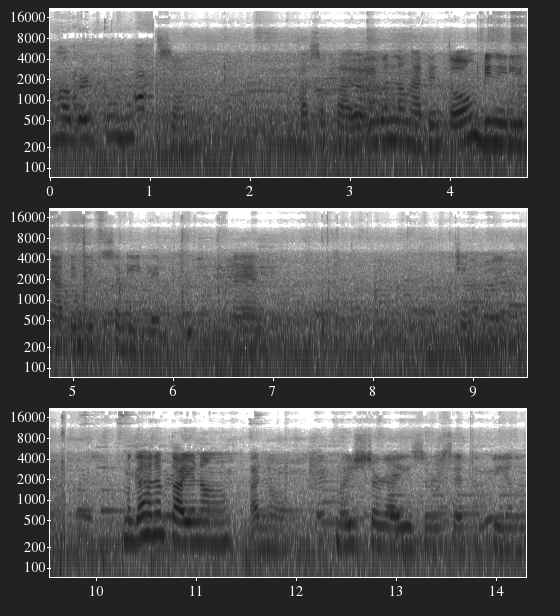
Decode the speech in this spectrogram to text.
Ang haggard ko, no? Watson. Pasok tayo. Iwan lang natin tong binili natin dito sa gilid. Yun. Maghahanap tayo ng ano, moisturizer Cetaphil.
